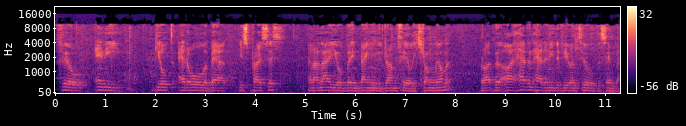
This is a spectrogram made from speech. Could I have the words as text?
Feel any guilt at all about this process, and I know you've been banging the drum fairly strongly on it, right? But I haven't had an interview until December.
